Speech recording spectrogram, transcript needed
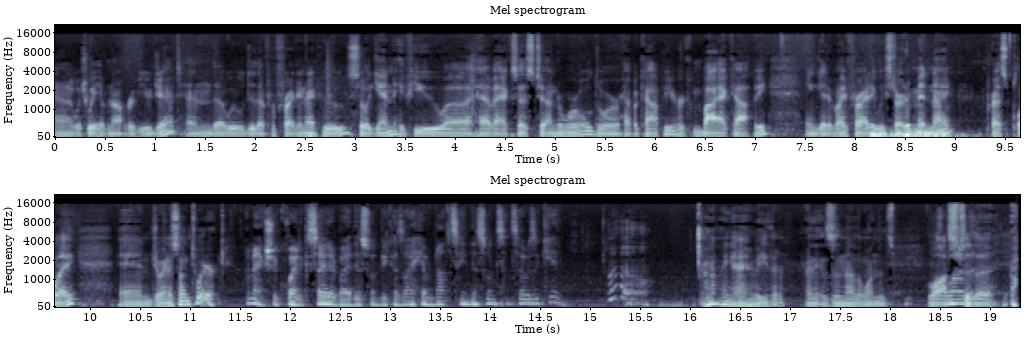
uh, which we have not reviewed yet, and uh, we will do that for Friday Night Who. So again, if you uh, have access to Underworld or have a copy or can buy a copy and get it by Friday, we start at midnight. Press play and join us on Twitter. I'm actually quite excited by this one because I have not seen this one since I was a kid. Oh. I don't think I have either. I think this is another one that's lost one to of the.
